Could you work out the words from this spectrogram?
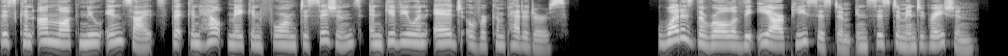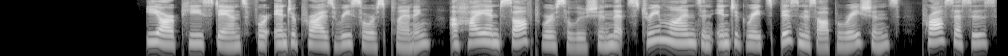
This can unlock new insights that can help make informed decisions and give you an edge over competitors. What is the role of the ERP system in system integration? ERP stands for Enterprise Resource Planning, a high end software solution that streamlines and integrates business operations, processes,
